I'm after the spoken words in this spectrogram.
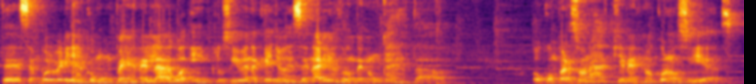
te desenvolverías como un pez en el agua, inclusive en aquellos escenarios donde nunca has estado, o con personas a quienes no conocías.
